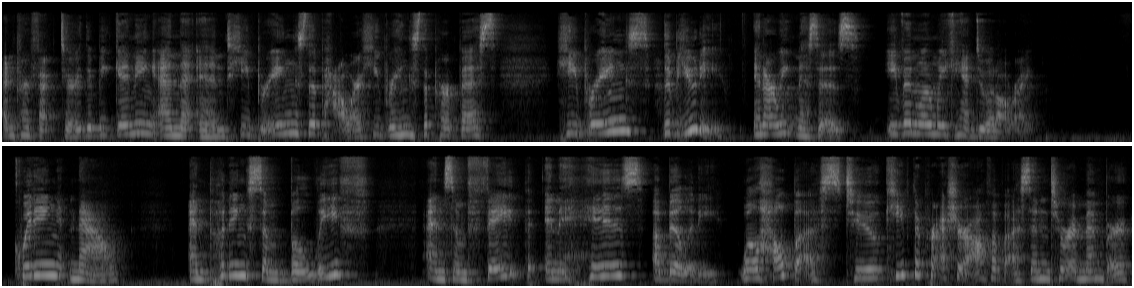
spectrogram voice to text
and perfecter, the beginning and the end. He brings the power, He brings the purpose, He brings the beauty in our weaknesses, even when we can't do it all right. Quitting now and putting some belief and some faith in His ability will help us to keep the pressure off of us and to remember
